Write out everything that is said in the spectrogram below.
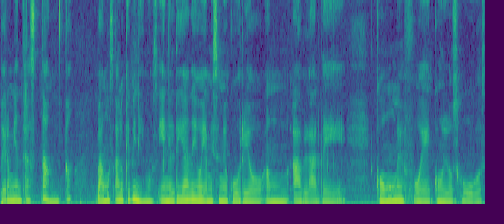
Pero mientras tanto, vamos a lo que vinimos. Y en el día de hoy a mí se me ocurrió um, hablar de cómo me fue con los jugos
